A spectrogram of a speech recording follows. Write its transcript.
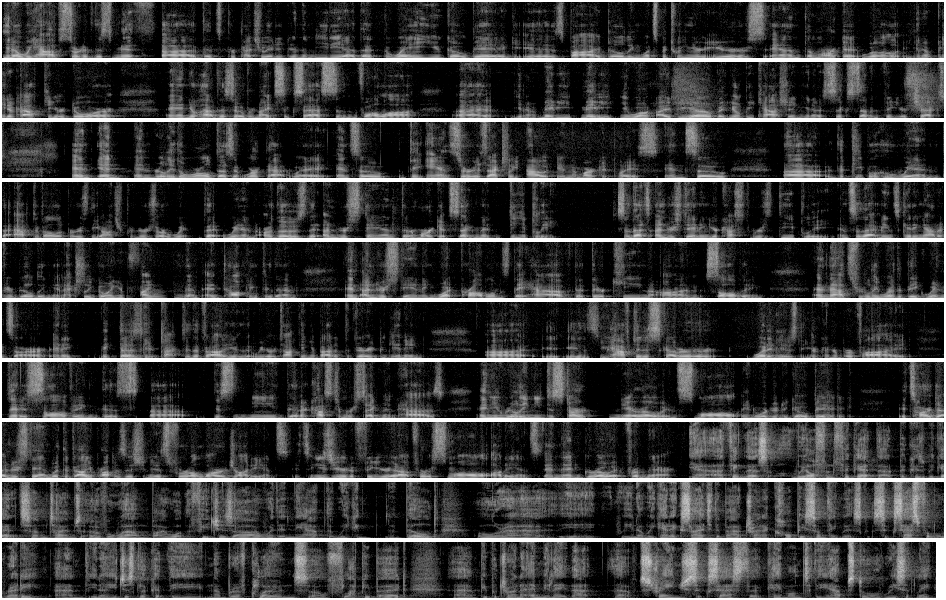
You know, we have sort of this myth uh, that's perpetuated in the media that the way you go big is by building what's between your ears, and the market will, you know, beat a path to your door, and you'll have this overnight success, and voila. Uh, you know, maybe maybe you won't IPO, but you'll be cashing, you know, six, seven figure checks and and and really the world doesn't work that way. And so the answer is actually out in the marketplace. And so uh, the people who win the app developers the entrepreneurs are win, that win are those that understand their market segment deeply. So that's understanding your customers deeply. And so that means getting out of your building and actually going and finding them and talking to them and understanding what problems they have that they're keen on solving. And that's really where the big wins are. And it it does get back to the value that we were talking about at the very beginning. Uh, is you have to discover what it is that you're going to provide that is solving this uh, this need that a customer segment has, and you really need to start narrow and small in order to go big it's hard to understand what the value proposition is for a large audience. It's easier to figure it out for a small audience and then grow it from there. Yeah, I think that's we often forget that because we get sometimes overwhelmed by what the features are within the app that we can build, or uh, you know we get excited about trying to copy something that's successful already, and you know you just look at the number of clones of Flappy Bird, uh, people trying to emulate that that strange success that came onto the App Store recently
